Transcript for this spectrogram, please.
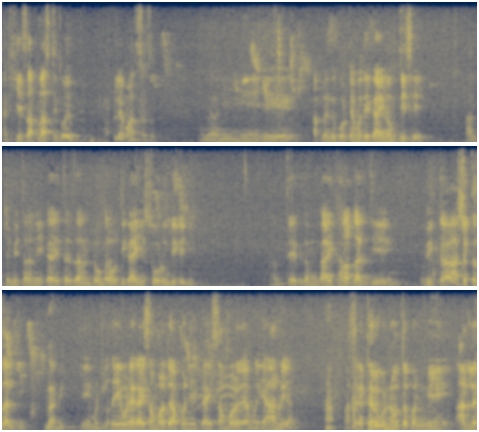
आणि हेच आपलं अस्तित्व आहे आपल्या माणसाचं. आणि हे आपल्या इथं गोट्यामध्ये गाय नव्हतीच हे. आमच्या मित्राने एका इतर जण डोंगरावरती गाय ही सोडून दिलेली. आणि ते एकदम गाय खराब झाली ती. विक अशक्त झाली ती. बरं. मी ते म्हटलं तर एवढ्या गाय सांभाळतोय आपण एक गाय सांभाळूया मग हे आणूया. हां. असं काय ठरवून नव्हतं पण मी आणलं.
